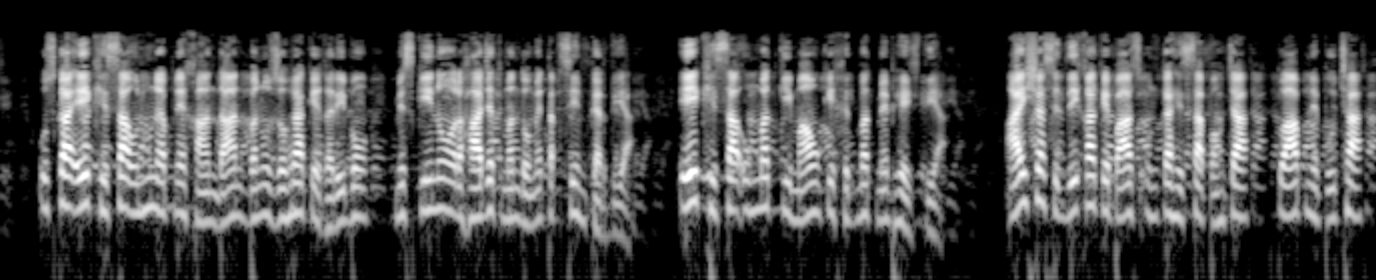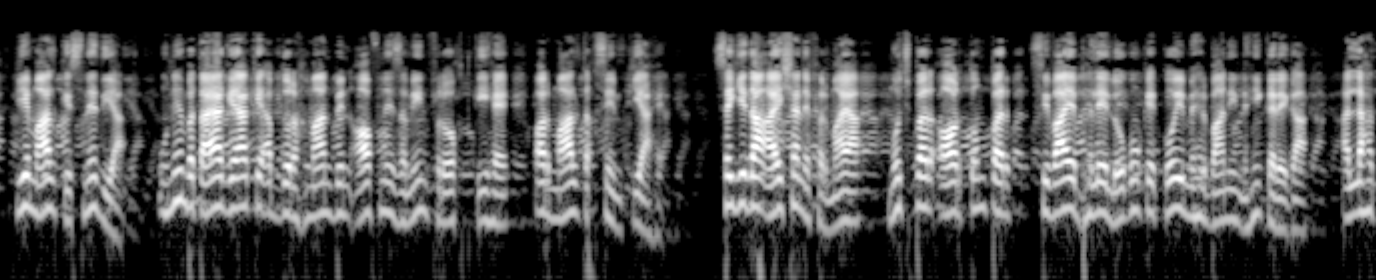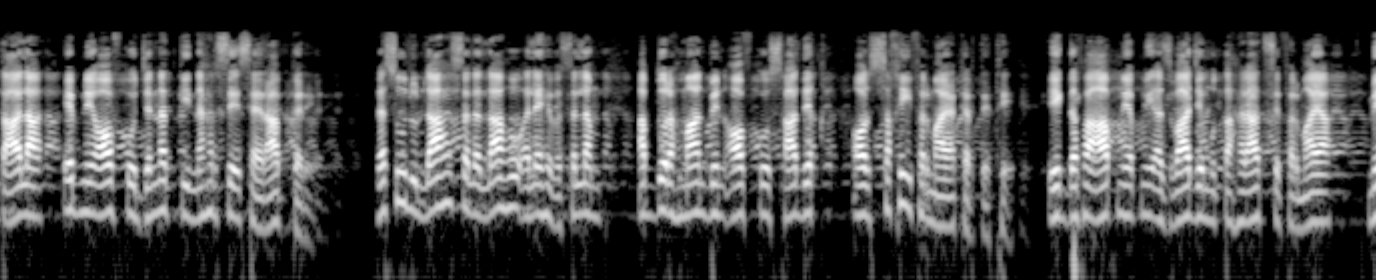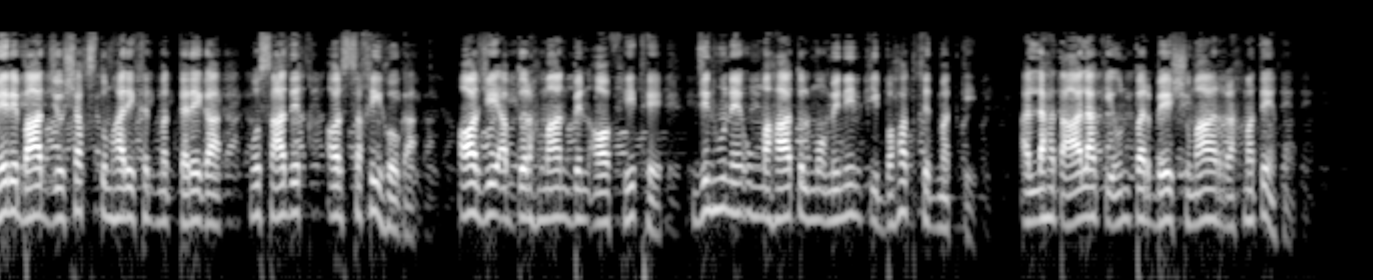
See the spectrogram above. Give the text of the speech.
اس کا ایک حصہ انہوں نے اپنے خاندان بنو زہرا کے غریبوں، مسکینوں اور حاجت مندوں میں تقسیم کر دیا۔ ایک حصہ امت کی ماؤں کی خدمت میں بھیج دیا۔ عائشہ صدیقہ کے پاس ان کا حصہ پہنچا تو آپ نے پوچھا، یہ مال کس نے دیا؟ انہیں بتایا گیا کہ عبد الرحمان بن اوف نے زمین فروخت کی ہے اور مال تقسیم کیا ہے۔ سیدہ عائشہ نے فرمایا، مجھ پر اور تم پر سوائے بھلے لوگوں کے کوئی مہربانی نہیں کرے گا۔ اللہ تعالیٰ ابن اوف کو جنت کی نہر سے سیراب کرے۔ رسول اللہ صلی اللہ علیہ وسلم عبد الرحمان بن اوف کو صادق اور سخی فرمایا کرتے تھے۔ ایک دفعہ آپ نے اپنی ازواج متحرات سے فرمایا، میرے بعد جو شخص تمہاری خدمت کرے گا، وہ صادق اور سخی ہوگا۔ اور یہ عبد الرحمان بن اوف ہی تھے۔ جنہوں نے امہات المؤمنین کی بہت خدمت کی۔ اللہ تعالیٰ کی ان پر بے شمار رحمتیں ہوں۔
